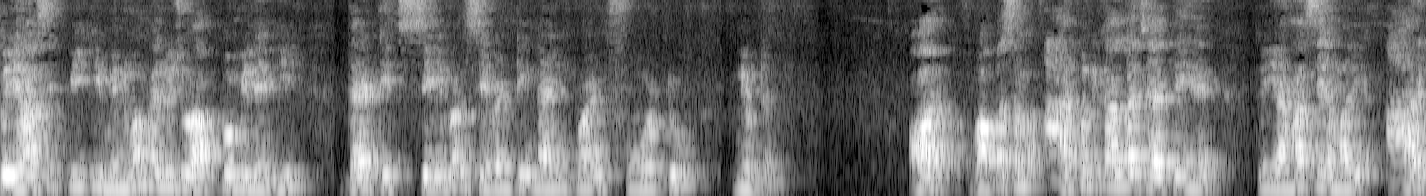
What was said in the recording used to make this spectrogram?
तो यहाँ से पी की मिनिमम वैल्यू जो आपको मिलेगी that is seven seventy nine point four two newton और वापस हम आर को निकालना चाहते हैं तो यहाँ से हमारी आर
